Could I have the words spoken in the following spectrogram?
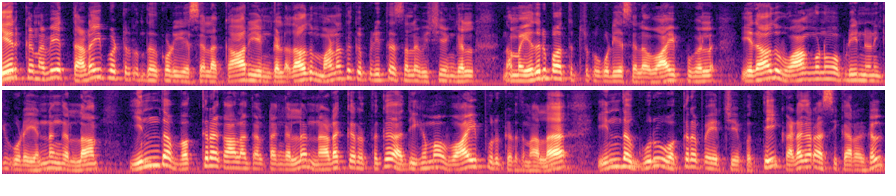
ஏற்கனவே தடைப்பட்டு இருந்தக்கூடிய சில காரியங்கள் அதாவது மனதுக்கு பிடித்த சில விஷயங்கள் நம்ம எதிர்பார்த்துட்டு இருக்கக்கூடிய சில வாய்ப்புகள் ஏதாவது வாங்கணும் அப்படின்னு நினைக்கக்கூடிய எண்ணங்கள்லாம் இந்த வக்ர காலகட்டங்களில் நடக்கிறதுக்கு அதிகமாக வாய்ப்பு இருக்கிறதுனால இந்த குரு வக்ர பயிற்சியை பற்றி கடகராசிக்காரர்கள்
